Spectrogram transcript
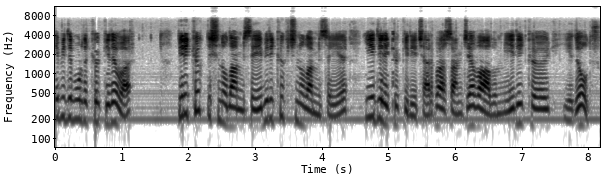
E bir de burada kök 7 var. Biri kök dışında olan bir sayı, biri kök içinde olan bir sayı. 7 ile kök 7'yi çarparsam cevabım 7 kök 7 olur.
